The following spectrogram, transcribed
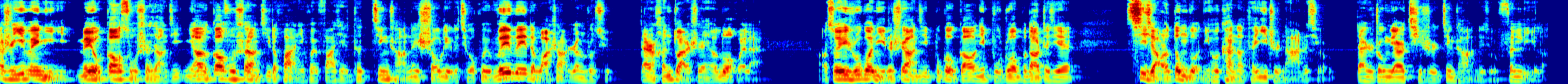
那是因为你没有高速摄像机。你要有高速摄像机的话，你会发现他经常那手里的球会微微的往上扔出去，但是很短时间又落回来啊。所以如果你的摄像机不够高，你捕捉不到这些细小的动作，你会看到他一直拿着球，但是中间其实经常那就分离了。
